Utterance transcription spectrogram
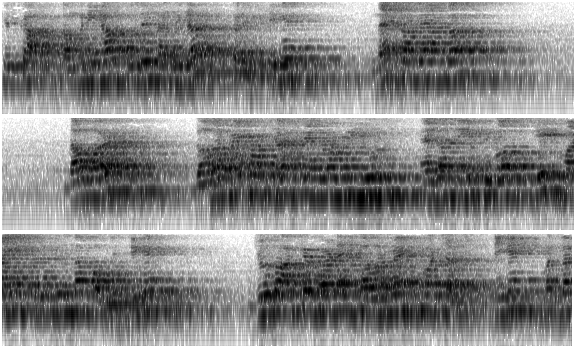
किसका कंपनी का, उसे कंसिडर करेगी। ठीक है? नेक्स्ट आता है आपका। द वर्ड्स गवर्नमेंट और church can not be use as a name because it might confuse the public ठीक है? जो तो आपके वर्ड है गवर्नमेंट और चर्च ठीक है? मतलब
